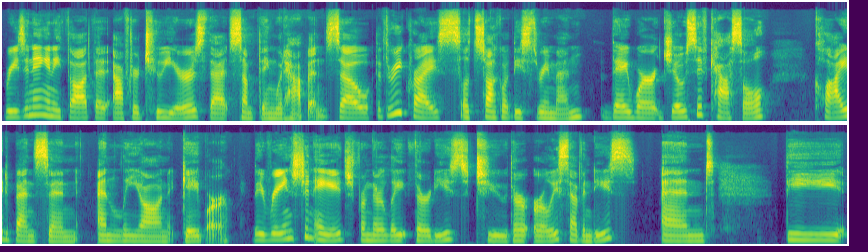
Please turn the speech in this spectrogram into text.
reasoning and he thought that after 2 years that something would happen. So, the three Christs, let's talk about these three men. They were Joseph Cassel, Clyde Benson, and Leon Gabor. They ranged in age from their late 30s to their early 70s and the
